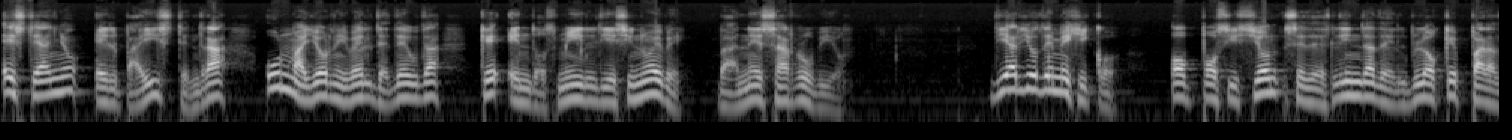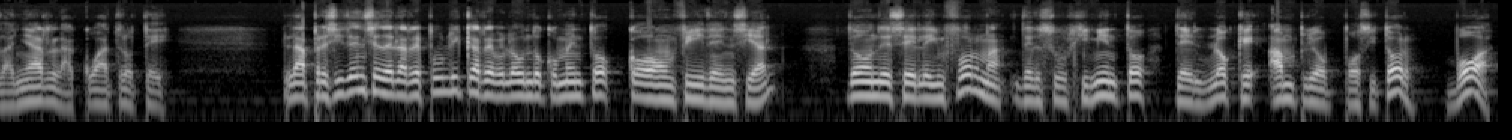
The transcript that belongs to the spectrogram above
Este año el país tendrá un mayor nivel de deuda que en 2019. Vanessa Rubio. Diario de México. Oposición se deslinda del bloque para dañar la 4T la Presidencia de la República reveló un documento confidencial donde se le informa del surgimiento del bloque amplio opositor, BOA,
